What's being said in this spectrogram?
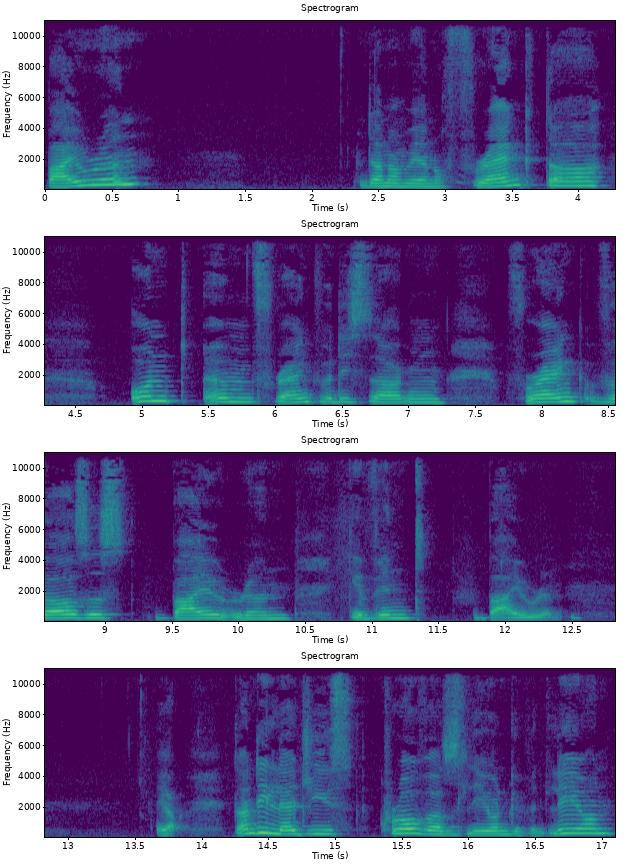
Byron. Dann haben wir ja noch Frank da. Und ähm, Frank würde ich sagen, Frank versus Byron gewinnt Byron. Ja, dann die Leggies. Crow versus Leon gewinnt Leon.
